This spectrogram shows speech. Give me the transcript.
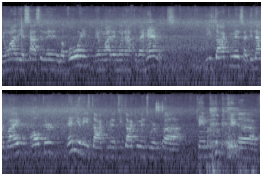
and why they assassinated LaVoy and why they went after the Hammonds. These documents, I did not write, alter any of these documents. These documents were uh, came came, uh,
